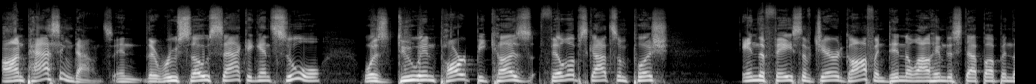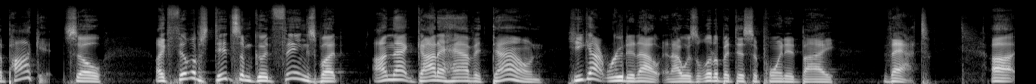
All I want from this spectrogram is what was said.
on passing downs. And the Rousseau sack against Sewell was due in part because Phillips got some push in the face of Jared Goff and didn't allow him to step up in the pocket. So, like, Phillips did some good things, but on that gotta have it down, he got rooted out. And I was a little bit disappointed by that. Uh,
